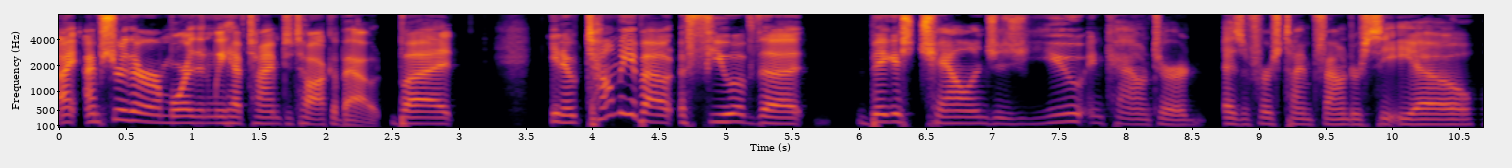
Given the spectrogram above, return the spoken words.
I, I'm sure there are more than we have time to talk about, but you know, tell me about a few of the biggest challenges you encountered as a first time founder CEO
